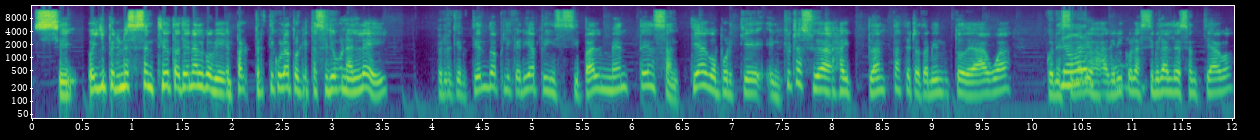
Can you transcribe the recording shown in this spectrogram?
Sí, oye, pero en ese sentido, Tatiana, algo bien particular, porque esta sería una ley, pero que entiendo aplicaría principalmente en Santiago, porque ¿en qué otras ciudades hay plantas de tratamiento de agua con escenarios agrícolas similares de Santiago?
